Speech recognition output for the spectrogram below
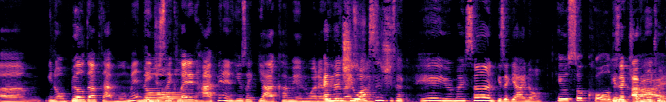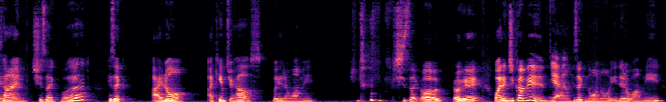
um you know build up that moment they just like let it happen and he was like yeah come in whatever And then she walks just- in. She's like, "Hey, you're my son." He's like, "Yeah, I know." He was so cold. He's and like, "I've known from time." She's like, "What?" He's like, "I know. I came to your house, but you didn't want me." She's like, "Oh, okay. Why didn't you come in?" yeah He's like, "No, no, you didn't want me."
